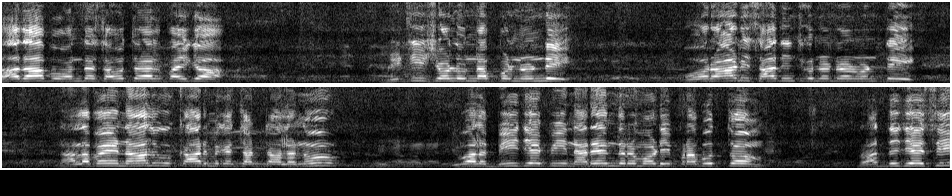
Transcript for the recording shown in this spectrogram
దాదాపు వంద సంవత్సరాల పైగా బ్రిటిష్ వాళ్ళు ఉన్నప్పటి నుండి పోరాడి సాధించుకున్నటువంటి నలభై నాలుగు కార్మిక చట్టాలను ఇవాళ బీజేపీ నరేంద్ర మోడీ ప్రభుత్వం రద్దు చేసి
